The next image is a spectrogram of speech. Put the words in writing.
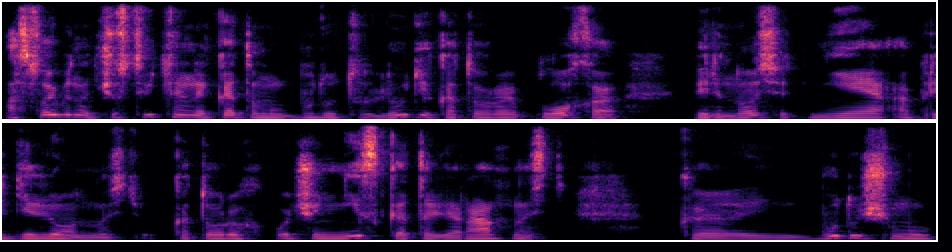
Особенно чувствительны к этому будут люди, которые плохо переносят неопределенность, у которых очень низкая толерантность к будущему,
